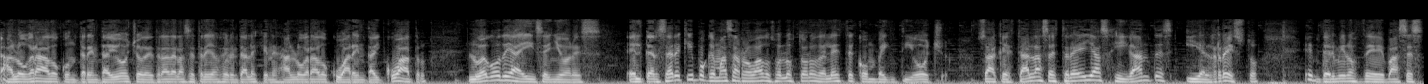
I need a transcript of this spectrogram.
ha logrado con 38 detrás de las Estrellas Orientales quienes han logrado 44. Luego de ahí, señores, el tercer equipo que más ha robado son los Toros del Este con 28. O sea que están las Estrellas, Gigantes y el resto en términos de bases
